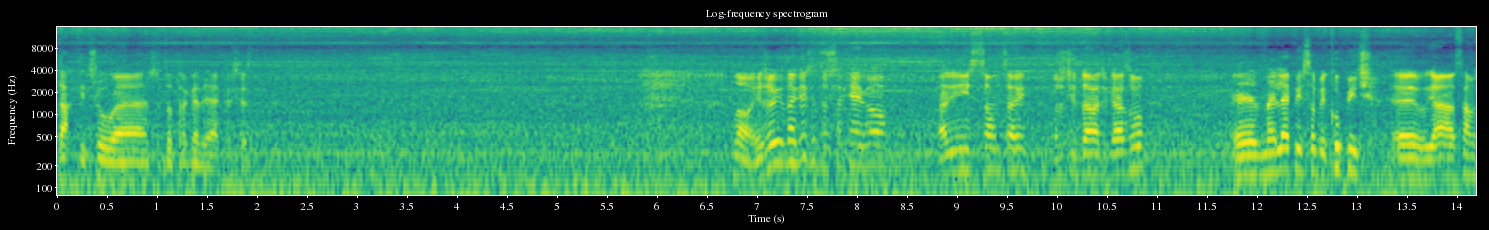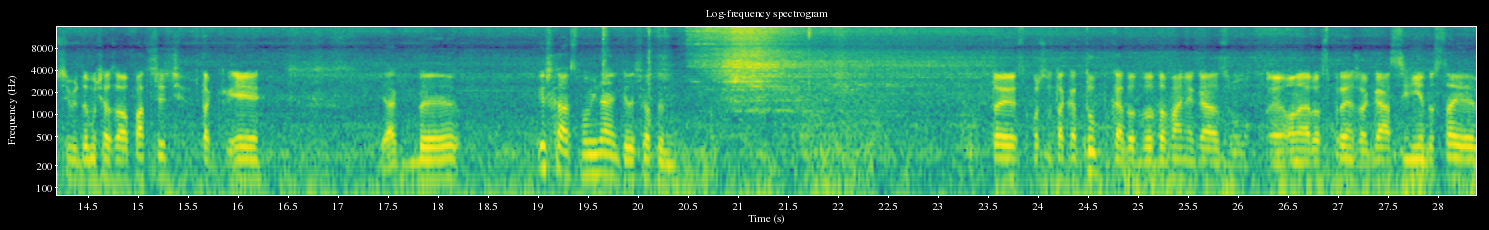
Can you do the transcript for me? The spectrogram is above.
takie czułe, że to tragedia jakaś jest. No, jeżeli znajdziecie coś takiego na linii ssącej, możecie dawać gazu. E, najlepiej sobie kupić, e, ja sam się będę musiał zaopatrzyć w jakby, już chyba wspominałem kiedyś o tym, to jest po prostu taka tubka do dodawania gazu. E, Ona rozpręża gaz i nie dostaje e,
